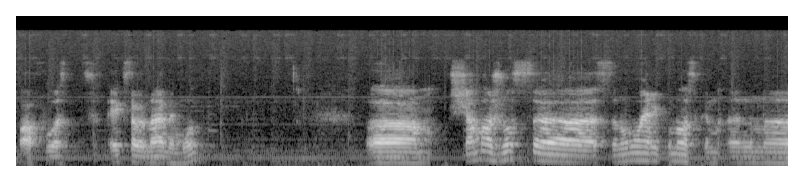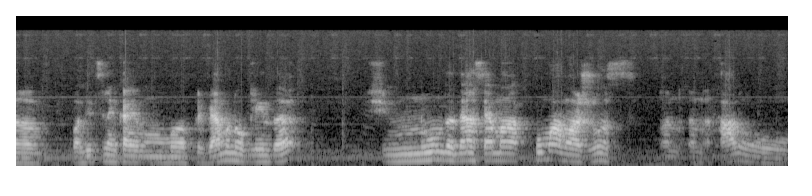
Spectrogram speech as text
a fost extraordinar de mult. Uh, și am ajuns să, să nu mă mai recunosc în, în uh, condițiile în care mă priveam în oglindă și nu îmi dădeam seama cum am ajuns în, în halul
